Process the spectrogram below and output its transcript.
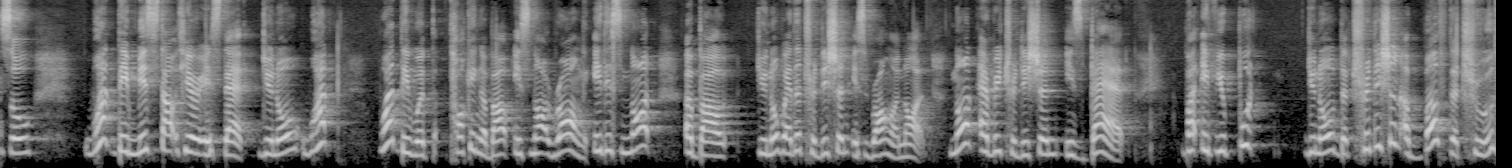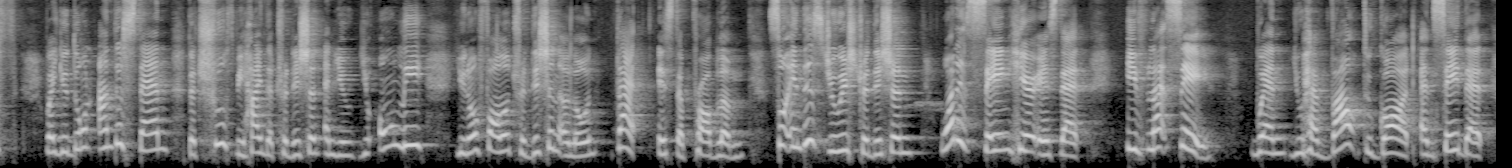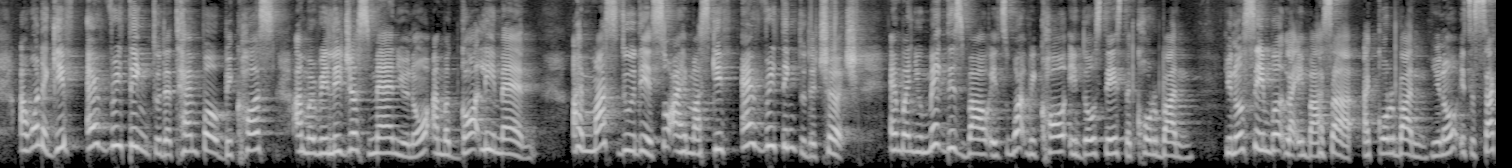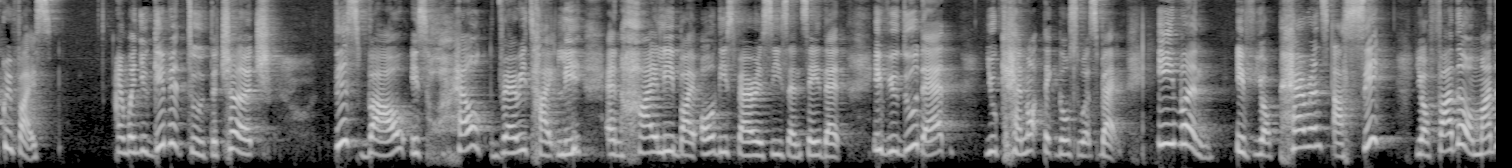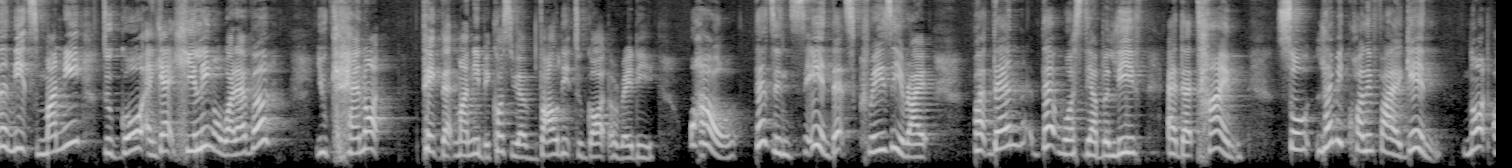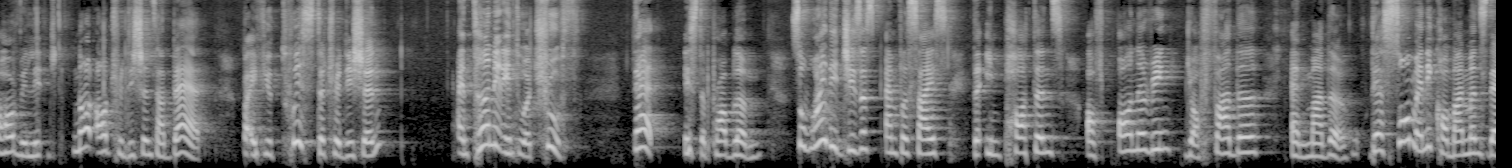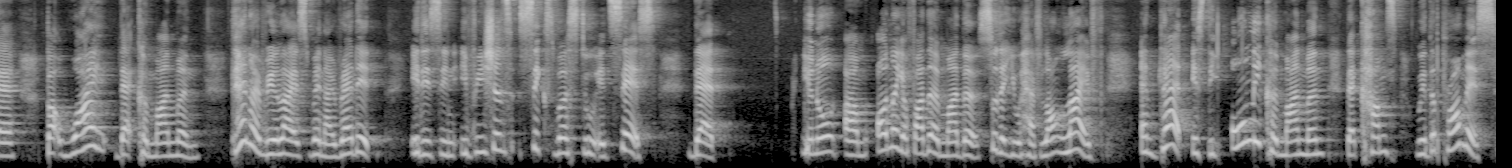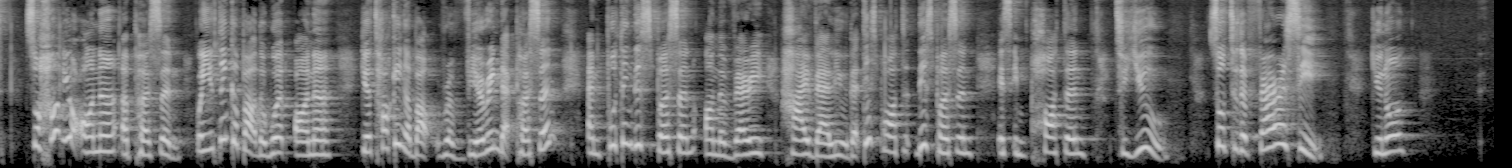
So what they missed out here is that, you know, what, what they were talking about is not wrong. It is not about, you know, whether tradition is wrong or not. Not every tradition is bad. But if you put you know, the tradition above the truth, where you don't understand the truth behind the tradition and you, you only, you know, follow tradition alone, that is the problem. So in this Jewish tradition, what it's saying here is that if, let's say, when you have vowed to God and say that, I want to give everything to the temple because I'm a religious man, you know, I'm a godly man. I must do this, so I must give everything to the church. And when you make this vow, it's what we call in those days the korban. You know, same word like in Bahasa, a korban, you know, it's a sacrifice. And when you give it to the church, This vow is held very tightly and highly by all these Pharisees and say that if you do that, you cannot take those words back. Even if your parents are sick, your father or mother needs money to go and get healing or whatever, you cannot take that money because you have vowed it to God already. Wow, that's insane. That's crazy, right? But then that was their belief at that time. So let me qualify again. Not all, relig- not all traditions are bad, but if you twist the tradition and turn it into a truth, that is the problem. So, why did Jesus emphasize the importance of honoring your father and mother? There's so many commandments there, but why that commandment? Then I realized when I read it, it is in Ephesians 6, verse 2, it says that you know, um, honor your father and mother so that you have long life. And that is the only commandment that comes with a promise. So, how do you honor a person? When you think about the word honor, you're talking about revering that person and putting this person on a very high value, that this, this person is important to you. So, to the Pharisee, you know,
